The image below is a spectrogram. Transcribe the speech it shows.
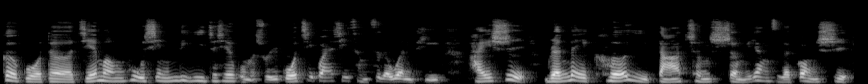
各国的结盟互信利益这些我们属于国际关系层次的问题，还是人类可以达成什么样子的共识，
